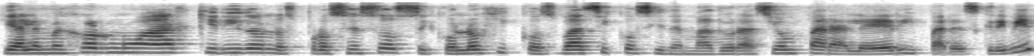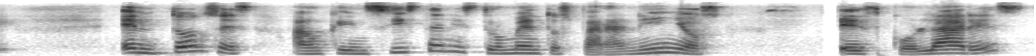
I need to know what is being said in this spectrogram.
y a lo mejor no ha adquirido los procesos psicológicos básicos y de maduración para leer y para escribir. Entonces, aunque insista en instrumentos para niños escolares,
